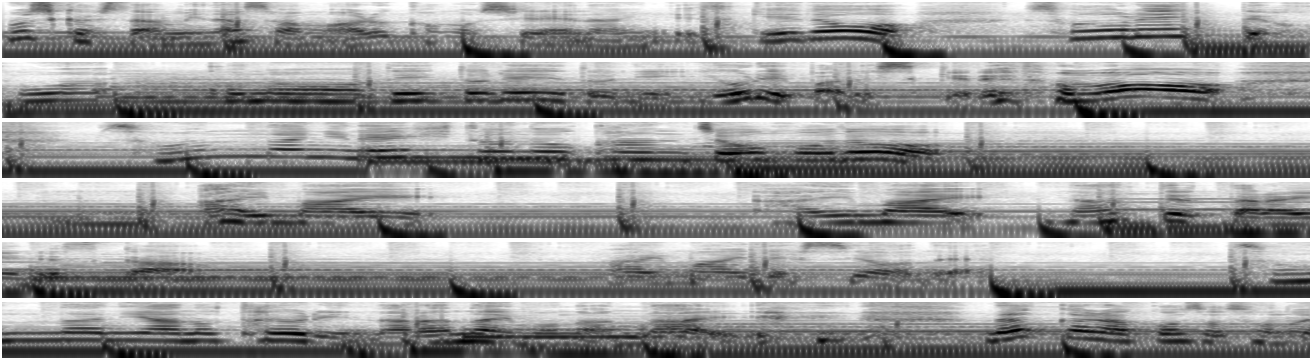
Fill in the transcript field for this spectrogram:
もしかしたら皆さんもあるかもしれないんですけどそれってこのデイトレードによればですけれどもそんなにね人の感情ほど、うん、曖昧曖昧なんて言ったらいいですか？曖昧ですよね。そんなにあの頼りにならないものはない。だからこそその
